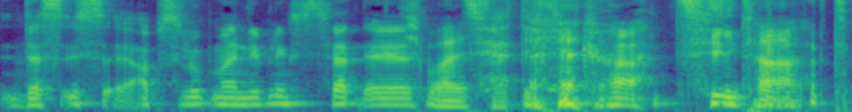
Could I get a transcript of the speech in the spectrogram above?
Das ist äh, absolut mein Lieblingszertifikat. Äh, Ich weiß. Zertifikat. Zitat.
